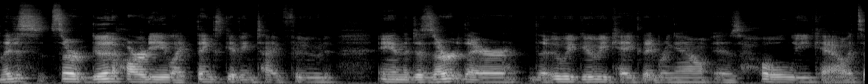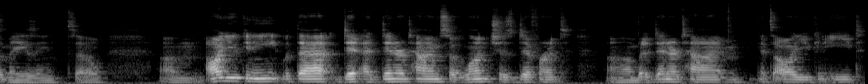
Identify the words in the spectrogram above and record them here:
they just serve good, hearty, like Thanksgiving type food. And the dessert there, the ooey gooey cake they bring out is holy cow! It's amazing. So um, all you can eat with that di- at dinner time. So lunch is different, um, but at dinner time, it's all you can eat.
